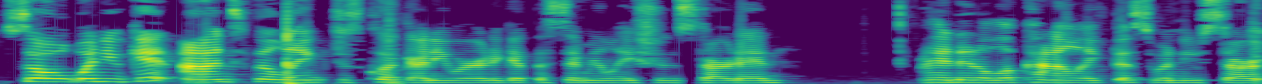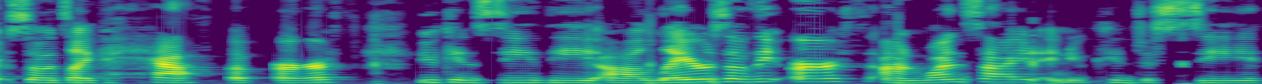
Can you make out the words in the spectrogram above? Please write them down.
So when you get onto the link, just click anywhere to get the simulation started and it'll look kind of like this when you start. So it's like half of Earth. You can see the uh, layers of the Earth on one side, and you can just see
